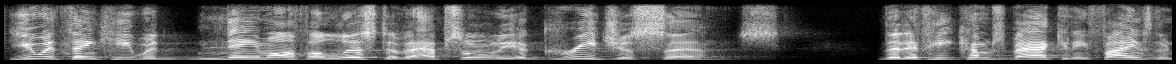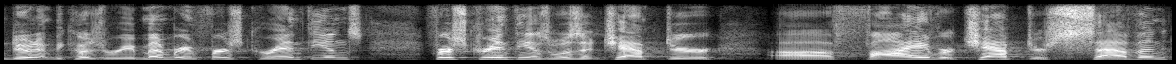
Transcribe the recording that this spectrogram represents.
You would think he would name off a list of absolutely egregious sins. That if he comes back and he finds them doing it, because remember in 1 Corinthians, 1 Corinthians was it chapter uh, 5 or chapter 7,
